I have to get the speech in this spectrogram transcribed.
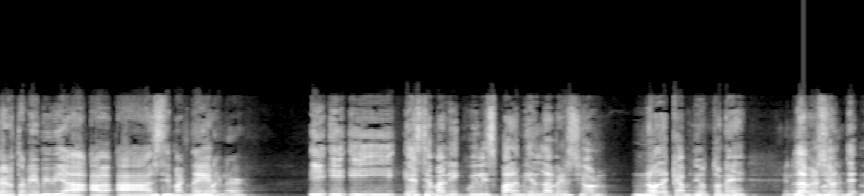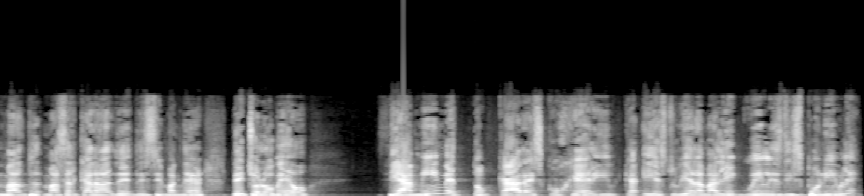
Pero también vivía a, Steve McNair. Y, y, y, este Malik Willis para mí es la versión, no de Cam Newton, ¿eh? la versión más, más, cercana de, de, Steve McNair. De hecho, lo veo, si a mí me tocara escoger y, y estuviera Malik Willis disponible,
